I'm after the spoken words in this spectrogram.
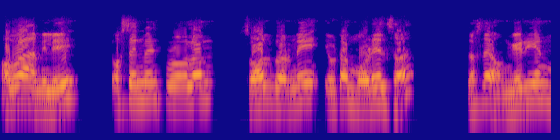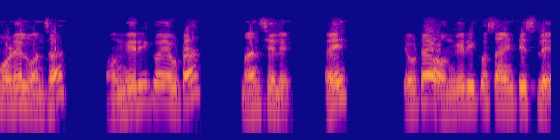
अब हामीले असाइनमेन्ट प्रोब्लम सल्भ गर्ने एउटा मोडेल छ जसलाई हङ्गेरियन मोडेल भन्छ। हङ्गेरीको एउटा मान्छेले है? एउटा हङ्गेरीको साइन्टिस्टले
